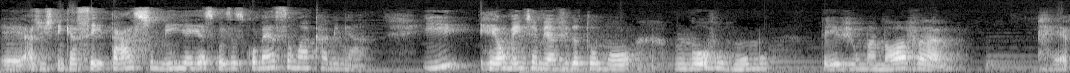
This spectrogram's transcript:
é, a gente tem que aceitar, assumir e aí as coisas começam a caminhar. E realmente a minha vida tomou um novo rumo, teve uma nova. É,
